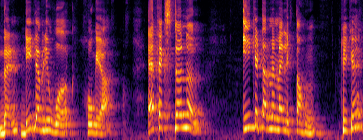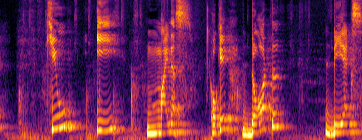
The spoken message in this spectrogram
देन डी डब्ल्यू वर्क हो गया। एफ़ एक्सटर्नल ई के टर्म में मैं लिखता हूँ। ठीक है? Q E minus okay dot dx.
